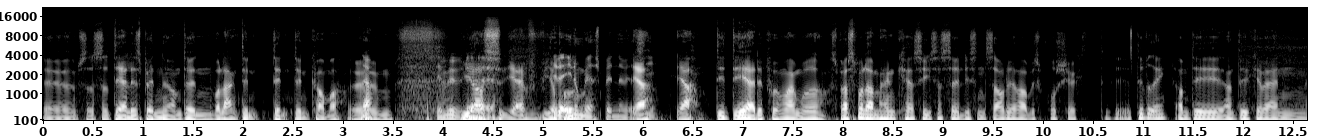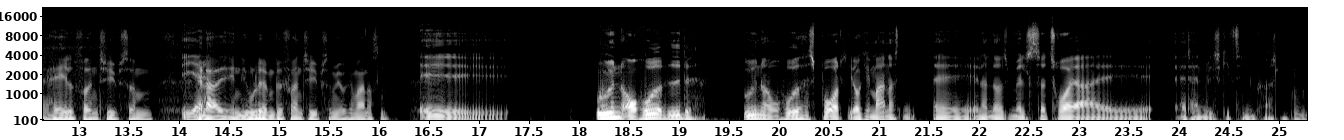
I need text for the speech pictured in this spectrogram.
Øh, så, så det er lidt spændende, om den, hvor langt den, den, den kommer. Ja, Øhm, det vil vi da, er også, ja, vi det er da både- endnu mere spændende, vil jeg Ja, sige. ja det, det er det på mange måder. Spørgsmålet om han kan se sig selv i sådan et saudiarabisk projekt. Det, det, ved jeg ikke. Om det, om det kan være en hale for en type som... Ja, Eller en ulempe for en type som Joachim Andersen. øh, uden overhovedet at vide det, uden overhovedet at have spurgt Joachim Andersen øh, eller noget som helst, så tror jeg, øh, at han vil skifte til Newcastle. Mm.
